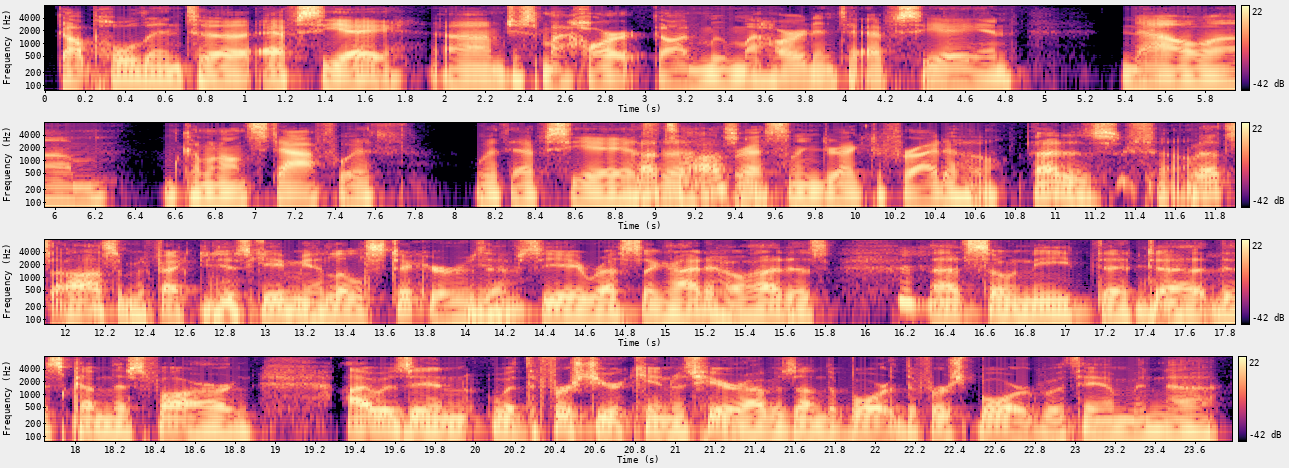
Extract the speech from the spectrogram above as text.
got pulled into FCA. Um, just my heart, God moved my heart into FCA, and now um, I'm coming on staff with with FCA as That's the awesome. wrestling director for Idaho. That is so. that's awesome. In fact, you just gave me a little sticker as FCA Wrestling Idaho. That is that's so neat that uh, this come this far. And I was in with the first year Ken was here. I was on the board, the first board with him, and uh,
